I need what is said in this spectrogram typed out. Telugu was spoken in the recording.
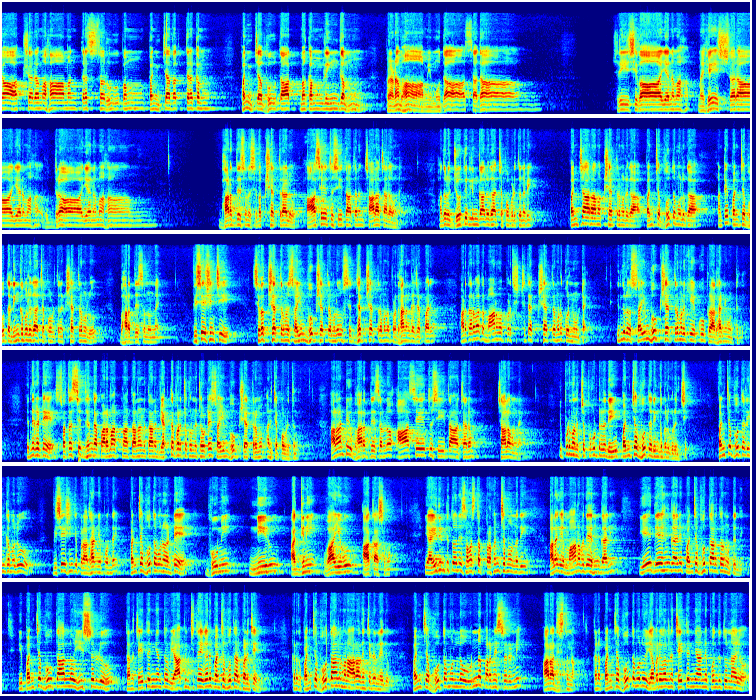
పంచాక్షరమహామంత్రస్వరూపం పంచవక్త్రకం పంచభూతాత్మకం లింగం ప్రణమామి ముదా సదా. శ్రీ శివాయ నమ మహేశ్వరాయ నమ రుద్రాయ నమ. భారతదేశంలో శివక్షేత్రాలు ఆసేతు సీతాతనం చాలా చాలా ఉన్నాయి. అందులో జ్యోతిర్లింగాలుగా చెప్పబడుతున్నవి పంచారామ క్షేత్రములుగా పంచభూతములుగా అంటే పంచభూత లింగములుగా చెప్పబడుతున్న క్షేత్రములు భారతదేశంలో ఉన్నాయి. విశేషించి శివక్షేత్రములు స్వయంభూ క్షేత్రములు సిద్ధక్షేత్రములు ప్రధానంగా చెప్పాలి. ఆ తర్వాత మానవ ప్రతిష్ఠిత క్షేత్రములు కొన్ని ఉంటాయి. ఇందులో స్వయంభూ క్షేత్రములకి ఎక్కువ ప్రాధాన్యం ఉంటుంది. ఎందుకంటే స్వతసిద్ధంగా పరమాత్మ తనను తాను వ్యక్తపరచుకున్న చోటే స్వయంభూ క్షేత్రము అని చెప్పబడుతుంది. అలాంటివి భారతదేశంలో ఆసేతు సీతాచలం చాలా ఉన్నాయి. ఇప్పుడు మనం చెప్పుకుంటున్నది పంచభూత లింగముల గురించి. పంచభూత లింగములు విశేషించి ప్రాధాన్యం పొందాయి. పంచభూతములు అంటే భూమి నీరు అగ్ని వాయువు ఆకాశము. ఈ ఐదింటితోనే సమస్త ప్రపంచము ఉన్నది. అలాగే మానవ దేహం కానీ ఏ దేహం కానీ పంచభూతాలతో ఉంటుంది. ఈ పంచభూతాల్లో ఈశ్వరుడు తన చైతన్యంతో వ్యాపించితే కానీ పంచభూతాలు పనిచేయవు. కనుక పంచభూతాలను మనం ఆరాధించడం లేదు. పంచభూతముల్లో ఉన్న పరమేశ్వరుణ్ణి ఆరాధిస్తున్నాం. కానీ పంచభూతములు ఎవరి వలన చైతన్యాన్ని పొందుతున్నాయో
